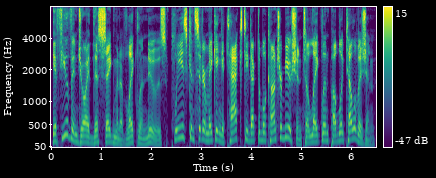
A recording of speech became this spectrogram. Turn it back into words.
If you've enjoyed this segment of Lakeland News, please consider making a tax-deductible contribution to Lakeland Public Television.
